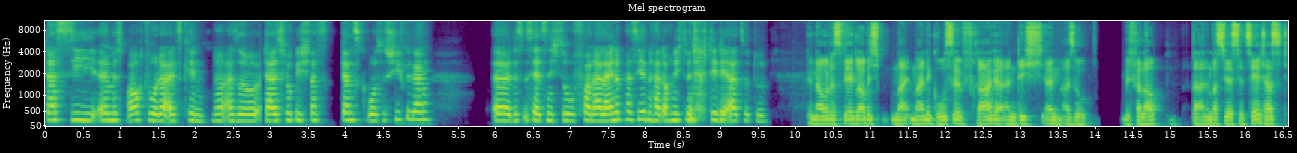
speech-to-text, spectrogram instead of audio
dass sie äh, missbraucht wurde als Kind. Ne? Also da ist wirklich was ganz Großes schiefgegangen. Äh, das ist jetzt nicht so von alleine passiert und hat auch nichts mit der DDR zu tun. Genau, das wäre, glaube ich, meine große Frage an dich. Ähm, also mit Verlaub bei allem, was du jetzt erzählt hast,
